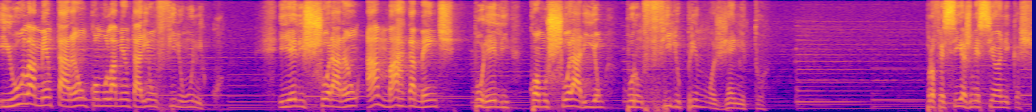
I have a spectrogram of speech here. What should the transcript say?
e o lamentarão como lamentaria um filho único, e eles chorarão amargamente por ele, como chorariam por um filho primogênito. Profecias messiânicas,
